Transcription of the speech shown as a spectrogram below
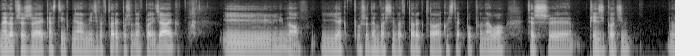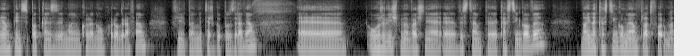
Najlepsze, że casting miałem mieć we wtorek, poszedłem w poniedziałek. I no, i jak poszedłem właśnie we wtorek, to jakoś tak popłynęło. Też y, 5 godzin. No, miałem 5 spotkań z moim kolegą, choreografem, Filipem, i też go pozdrawiam. E, ułożyliśmy właśnie e, występ e, castingowy. No i na castingu miałem platformę.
